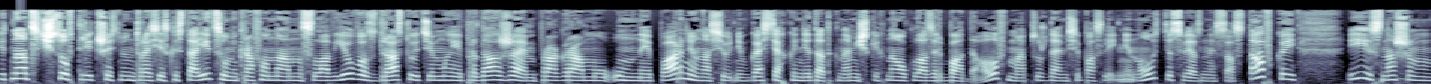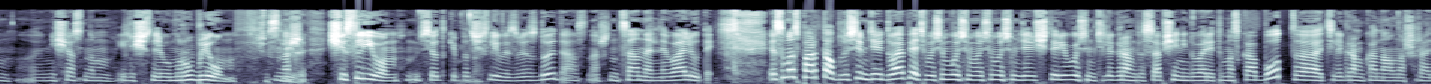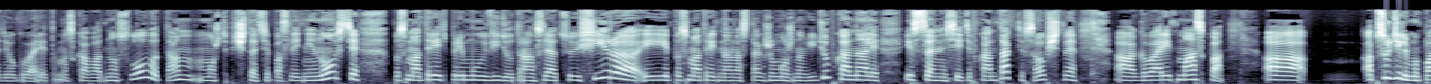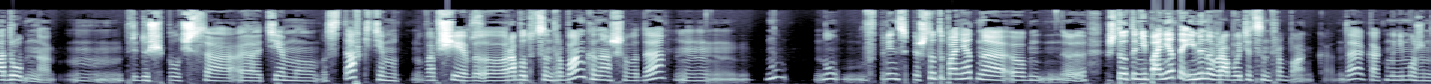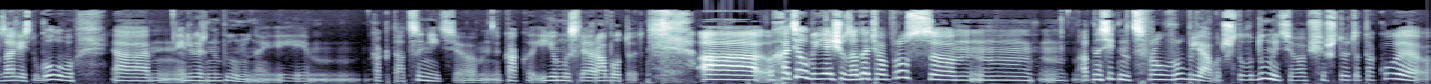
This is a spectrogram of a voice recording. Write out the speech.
15 часов 36 минут российской столицы. У микрофона Анна Соловьева. Здравствуйте. Мы продолжаем программу «Умные парни». У нас сегодня в гостях кандидат экономических наук Лазарь Бадалов. Мы обсуждаем все последние новости, связанные со ставкой и с нашим э, несчастным или счастливым рублем. Счастливый. Наши, счастливым, все-таки под счастливой звездой, да, с нашей национальной валютой. СМС-портал плюс семь девять два пять восемь восемь восемь восемь девять четыре восемь. Телеграмм для сообщений говорит МСК Бот. Э, телеграм-канал Наше радио говорит МСК в одно слово. Там можете почитать все последние новости, посмотреть прямую видеотрансляцию эфира и посмотреть на нас также можно в YouTube-канале и в социальной сети ВКонтакте, в сообществе а, «Говорит Москва». А, Обсудили мы подробно предыдущие полчаса э, тему ставки, тему вообще э, работы Центробанка нашего, да, ну, ну, в принципе, что-то понятно, эм, э, что-то непонятно именно в работе Центробанка, да, как мы не можем залезть в голову э, Эльвиры Набиулиной и как-то оценить, э, как ее мысли работают. А, хотела бы я еще задать вопрос относительно цифрового рубля. Вот что вы думаете вообще, что это такое,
